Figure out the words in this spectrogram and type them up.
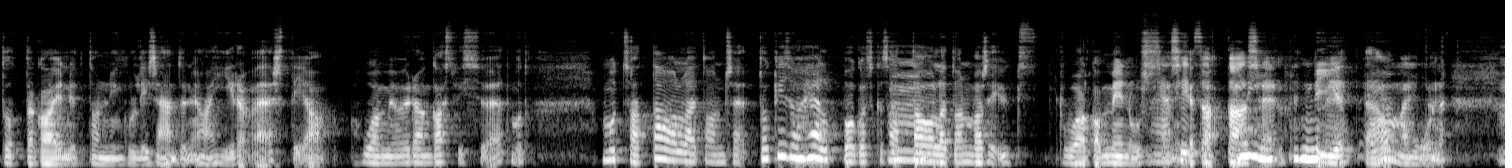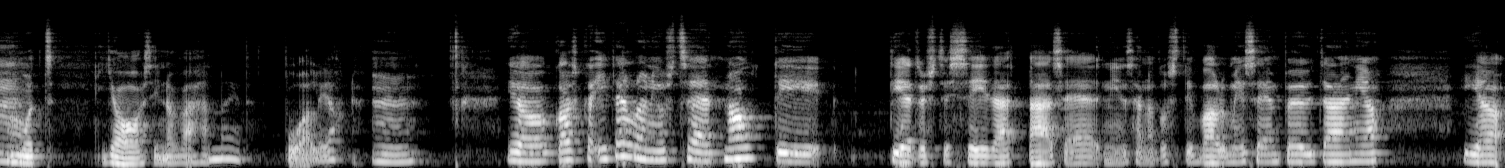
Totta kai nyt on niin kuin lisääntynyt ihan hirveästi ja huomioidaan kasvissyöjät, mutta mutta saattaa olla, että on se, toki se on mm. helppoa, koska saattaa mm. olla, että on vain se yksi ruoka menussa. Ja sitten ottaa niin, sen. Niin, niin että on mun. Mm. Mutta joo, siinä on vähän näitä puolia. Mm. Joo, koska itsellä on just se, että nauttii tietysti siitä, että pääsee niin sanotusti valmiiseen pöytään ja, ja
